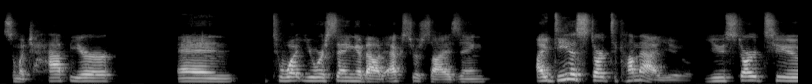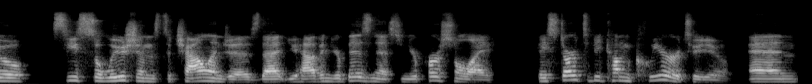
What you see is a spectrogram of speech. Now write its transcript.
so much happier. And to what you were saying about exercising, ideas start to come at you. You start to see solutions to challenges that you have in your business and your personal life. They start to become clearer to you. And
